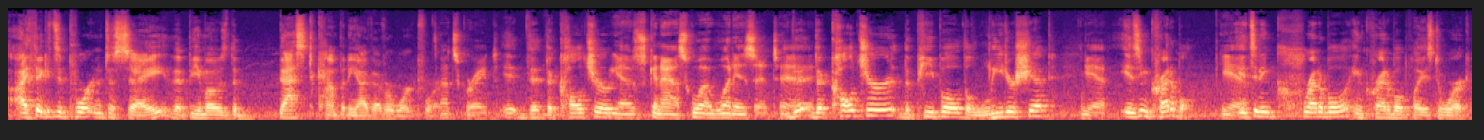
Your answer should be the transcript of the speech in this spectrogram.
I think it's important to say that BMO is the best company I've ever worked for. That's great. It, the, the culture. Yeah, I was going to ask, what what is it? Uh, the, the culture, the people, the leadership yeah. is incredible. Yeah. It's an incredible, incredible place to work.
